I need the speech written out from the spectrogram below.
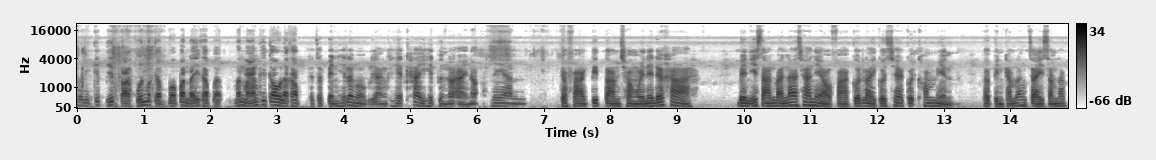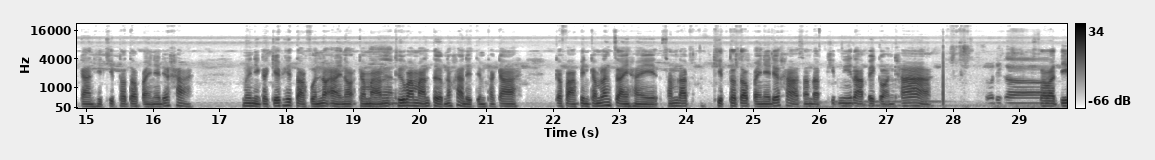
มื้อนี้เก็บเห็ดตากฝนมากับบ่ปานใดครับก็มันหมานคือเก่าแหละครับก็จะเป็นเฮ็ดละโงกเหลืองเฮ็ดไข่เฮ็ดผึ่งเนาะอายเนาะแม่นก็ฝากติดตามช่องไว้ในเด้อค่ะเบนอีสานบ้านหน้าชาแนลฝากกดไลค์กดแชร์กดคอมเมนต์เพื่อเป็นกำลังใจสำหรับการเฮ็ดคลิปต่อๆไปในเด้อค่ะมื้อนี้ก็เก็บเฮ็ดตากฝนเนาะอายเนาะก็หมานถือว่าหมานเติบเนาะค่ะได้เต็มตะกร้าก็ฝากเป็นกำลังใจให้สำหรับคลิปต่อๆไปในเด้อค่ะสำหรับคลิปนี้ลาไปก่อนค่ะ สวัสดีครับ สวัสดี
